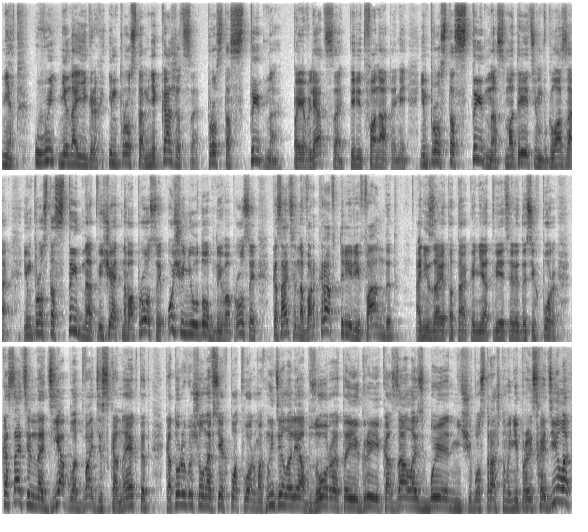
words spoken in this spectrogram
Нет, увы, не на играх. Им просто, мне кажется, просто стыдно появляться перед фанатами. Им просто стыдно смотреть им в глаза. Им просто стыдно отвечать на вопросы, очень неудобные вопросы касательно Warcraft 3 Refunded, они за это так и не ответили до сих пор. Касательно Diablo 2 Disconnected, который вышел на всех платформах. Мы делали обзор этой игры и казалось бы ничего страшного не происходило.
